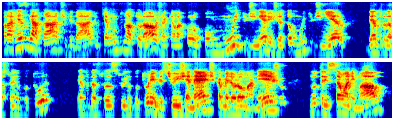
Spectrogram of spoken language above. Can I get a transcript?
para resgatar a atividade, o que é muito natural, já que ela colocou muito dinheiro, injetou muito dinheiro dentro da suinocultura. dentro da sua suinocultura, investiu em genética, melhorou o manejo, nutrição animal,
